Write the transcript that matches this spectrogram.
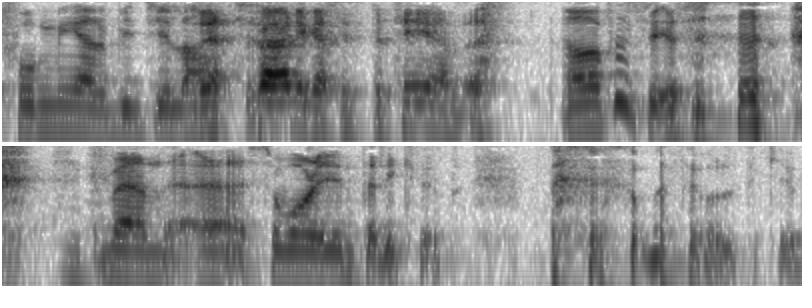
få mer vigilanter. Rättfärdiga sitt beteende. Ja, precis. Men eh, så var det ju inte riktigt. Men det var lite kul.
